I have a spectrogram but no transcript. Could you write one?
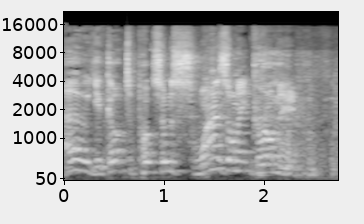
Oh, you've got to put some swaz on it, Grummet.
